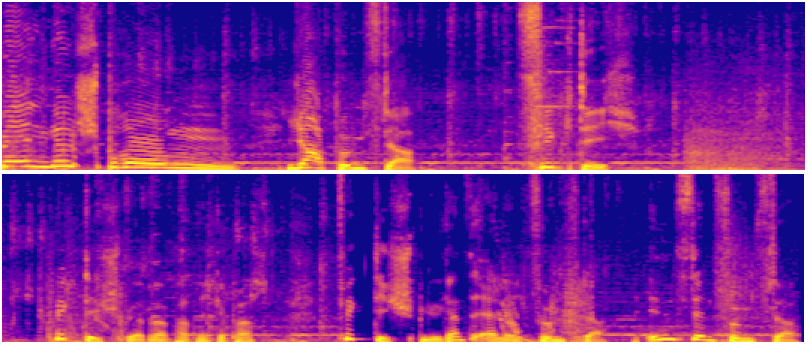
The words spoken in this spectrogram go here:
Bin gesprungen. Ja, Fünfter. Fick dich. Fick dich, Spiel. Hat nicht gepasst. Fick dich, Spiel. Ganz ehrlich, Fünfter. Instant Fünfter.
